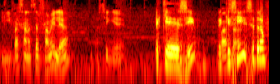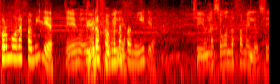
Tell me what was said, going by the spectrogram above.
y pasan a ser familia, así que es que sí, es que sí, se transforma una familia. se transforma una familia. Sí, una segunda familia, sí.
